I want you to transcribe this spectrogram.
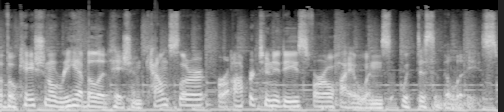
a vocational rehabilitation counselor for Opportunities for Ohioans with Disabilities.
